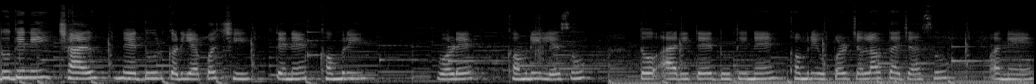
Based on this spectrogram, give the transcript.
દૂધીની છાલને દૂર કર્યા પછી તેને ખમરી વડે ખમરી લેશું. તો આ રીતે દૂધીને ખમરી ઉપર ચલાવતા જાશું અને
